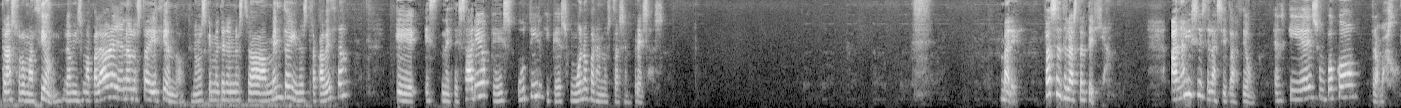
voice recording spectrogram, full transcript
Transformación, la misma palabra ya no lo está diciendo. Tenemos que meter en nuestra mente y nuestra cabeza que es necesario, que es útil y que es bueno para nuestras empresas. Vale, fases de la estrategia. Análisis de la situación. Aquí es un poco trabajo.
